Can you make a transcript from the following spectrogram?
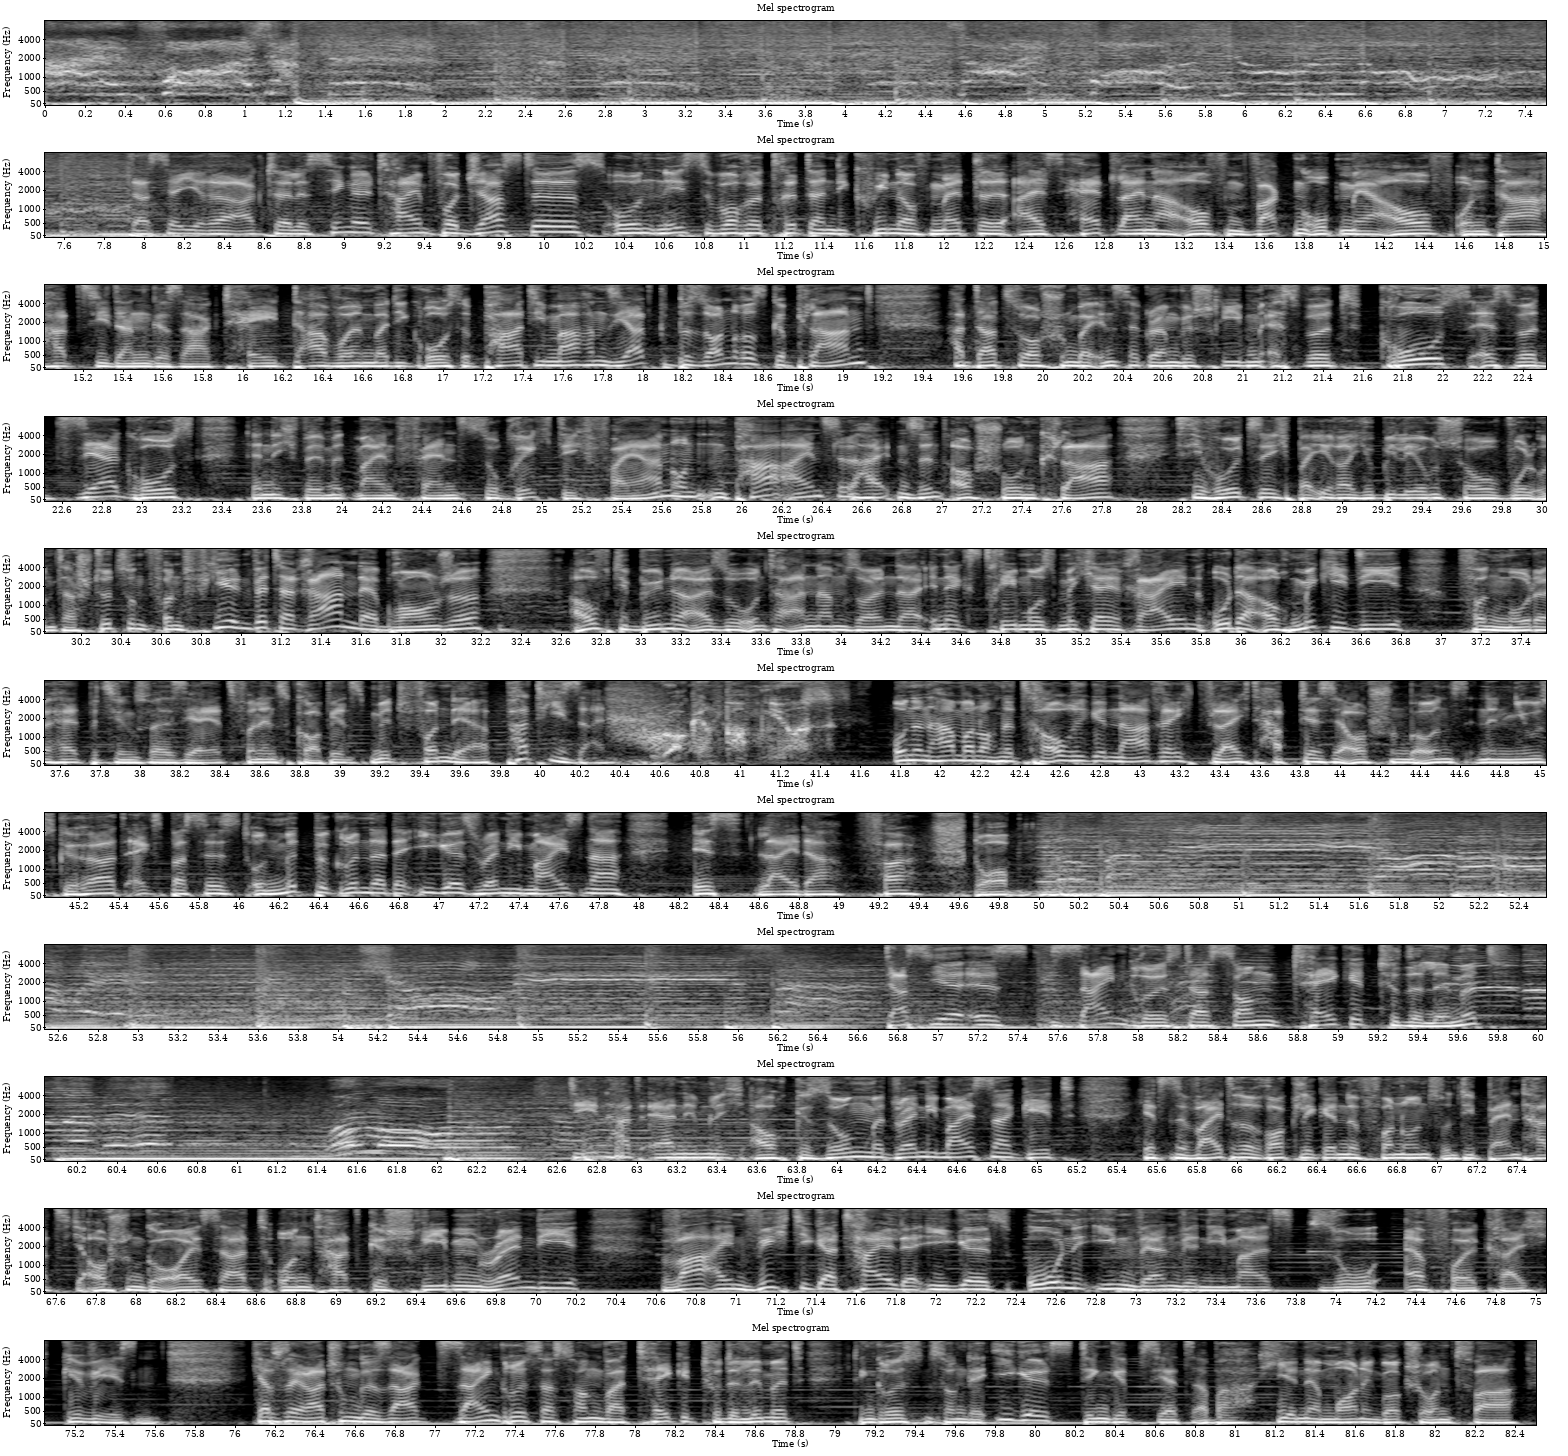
ist ja ihre aktuelle Single Time for Justice und nächste Woche tritt dann die Queen of Metal als Headliner auf dem Wacken Open Air auf und da hat sie dann gesagt, hey, da wollen wir die große Party machen. Sie hat Besonderes geplant, hat dazu auch schon bei Instagram geschrieben, es wird groß, es wird sehr groß, denn ich will mit meinen Fans so richtig feiern und ein paar Einzelheiten sind auch schon klar. Sie holt sich bei ihrer Jubiläumsshow wohl Unterstützung von vielen Veteranen der Branche auf die Bühne, also unter anderem sollen da In Extremus Michael Rhein oder auch Mickey D von Motorhead beziehungsweise ja jetzt von den Scorpions mit von der Partie sein. Rock and Pop News. Und dann haben wir noch eine traurige Nachricht. Vielleicht habt ihr es ja auch schon bei uns in den News gehört. Ex-Bassist und Mitbegründer der Eagles, Randy Meisner, ist leider verstorben. Das hier ist sein größter Song, Take It to the Limit. Den hat er nämlich auch gesungen. Mit Randy Meisner geht jetzt eine weitere Rocklegende von uns und die Band hat sich auch schon geäußert und hat geschrieben, Randy war ein wichtiger Teil der Eagles. Ohne ihn wären wir niemals so erfolgreich gewesen. Ich habe es ja gerade schon gesagt, sein größter Song war Take It to the Limit. Den größten Song der Eagles, den gibt's jetzt aber hier in der Morning Walk Show und zwar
